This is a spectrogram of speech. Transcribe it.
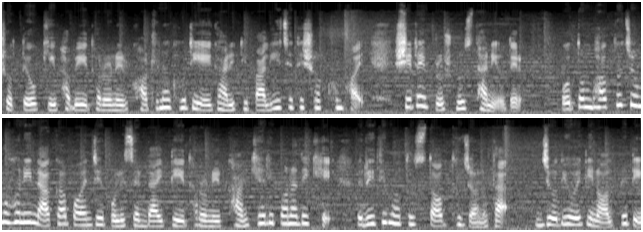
সত্ত্বেও কীভাবে এ ধরনের ঘটনা ঘটিয়ে গাড়িটি পালিয়ে যেতে সক্ষম হয়, সেটাই প্রশ্ন স্থানীয়দের। উত্তম ভক্ত চৌমোহনী নাকা পয়েন্টে পুলিশের দায়িত্বে এ ধরনের খামখেয়ালিপনা দেখে রীতিমতো স্তব্ধ জনতা। যদিও এটি নলপেটে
